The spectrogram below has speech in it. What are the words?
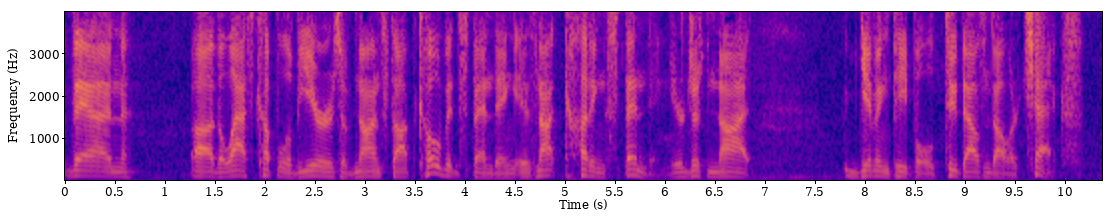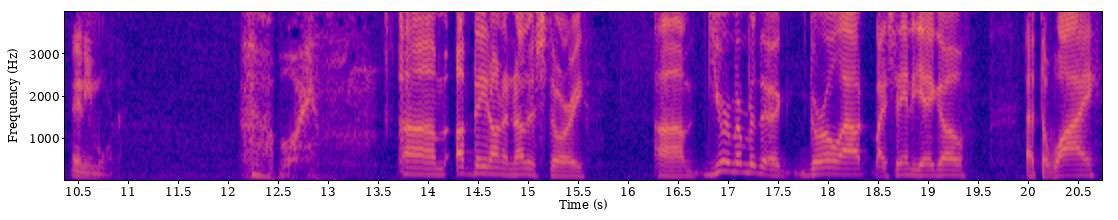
than uh, the last couple of years of nonstop COVID spending is not cutting spending. You're just not giving people two thousand dollar checks anymore. Oh boy. Um, update on another story. Um, do you remember the girl out by San Diego at the Y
